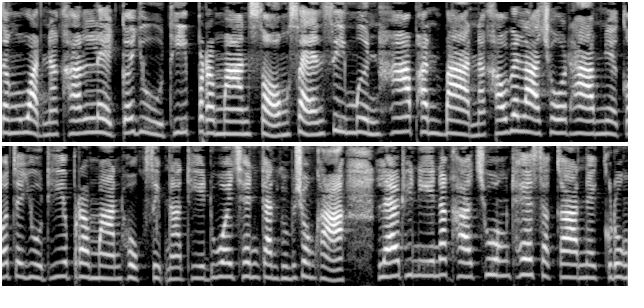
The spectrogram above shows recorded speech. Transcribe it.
จังหวัดนะคะเลทก็อยู่ที่ประมาณ245,000 บาทนะคะ เวลาโชว์ไทม์เนี่ยก็จะอยู่ที่ประมาณ 60 นาทีด้วยเช่นกันคุณผู้ชมค่ะ แล้วทีนี้นะคะช่วงเทศกาลในกรุง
